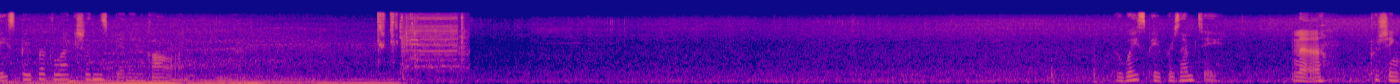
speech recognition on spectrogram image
waste paper collection's been and gone. The waste paper's empty. Nah, pushing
